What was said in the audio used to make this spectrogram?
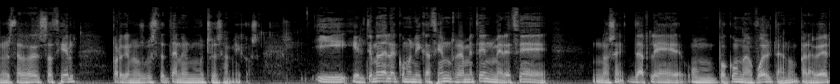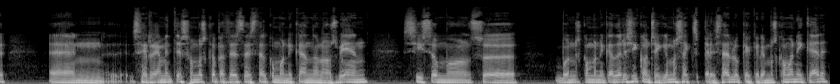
nuestra red social porque nos gusta tener muchos amigos. Y, el tema de la comunicación realmente merece no sé darle un poco una vuelta no para ver si realmente somos capaces de estar comunicándonos bien si somos eh, buenos comunicadores y conseguimos expresar lo que queremos comunicar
